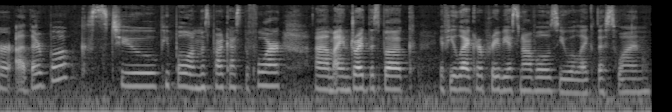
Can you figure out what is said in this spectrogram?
her other books to people on this podcast before. Um, I enjoyed this book. If you like her previous novels, you will like this one.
